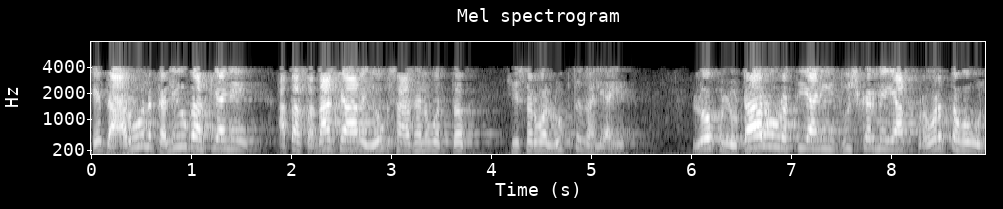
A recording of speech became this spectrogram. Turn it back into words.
हे दारुण कलियुग असल्याने आता सदाचार योग साधन व तप ही सर्व लुप्त झाली आहेत. लोक लुटारू व्रती आणि दुष्कर्मे यात प्रवृत्त होऊन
